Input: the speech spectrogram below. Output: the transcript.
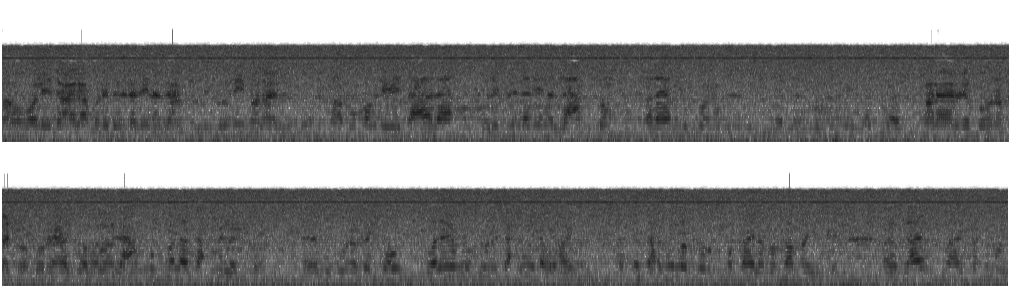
باب قوله تعالى ولد الذين زعمتم من دوني فلا يملكون. باب قوله تعالى ولد الذين زعمتم فلا يملكون من فلا يملكون كشف الضر عنكم ولا عنكم ولا تحميل الضر. لا يملكون كشفه ولا يملكون تحويله أيضا. حتى تحويل الضر من مكان إلى مكان ما يمكن لا يستطيعون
